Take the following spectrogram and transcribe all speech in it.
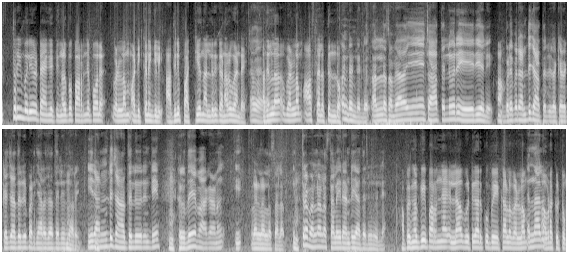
ഇത്രയും വലിയൊരു ടാങ്ക് നിങ്ങളിപ്പോൾ പറഞ്ഞ പോലെ വെള്ളം അടിക്കണമെങ്കിൽ അതിന് പറ്റിയ നല്ലൊരു കിണർ വേണ്ടേ? അതിനുള്ള വെള്ളം ആ സ്ഥലത്തുണ്ടോ? ഉണ്ട് ഉണ്ട് നല്ല സംവിധാനം ഈ ചാത്തല്ലൂർ ഏരിയയിൽ ഇവിടെ ഇപ്പൊ രണ്ട് ചാത്തല്ലൂർ കിഴക്കൻ ചാത്തല്ലൂർ പടിഞ്ഞാറ ചാത്തല്ലൂർ എന്ന് പറയും. ഈ രണ്ട് ചാത്തല്ലൂരിന്റെയും ഹൃദയഭാഗമാണ് ഈ വെള്ളമുള്ള സ്ഥലം. ഇത്ര വെള്ളമുള്ള സ്ഥലം ഈ രണ്ട് ചാത്തല്ലൂരും ഇല്ല. അപ്പോൾ നിങ്ങൾക്ക് ഈ പറഞ്ഞ എല്ലാ വീട്ടുകാർക്കും ഉപയോഗിക്കാനുള്ള വെള്ളം അവിടെ കിട്ടും.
